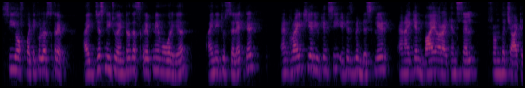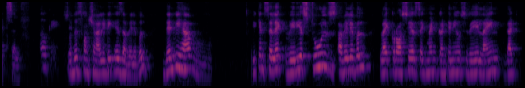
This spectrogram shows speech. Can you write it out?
see of particular script, I just need to enter the script name over here. I need to select it. And right here, you can see it has been displayed and I can buy or I can sell from the chart itself. Okay. So this functionality is available. Then we have, you can select various tools available like crosshair, segment, continuous ray, line that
